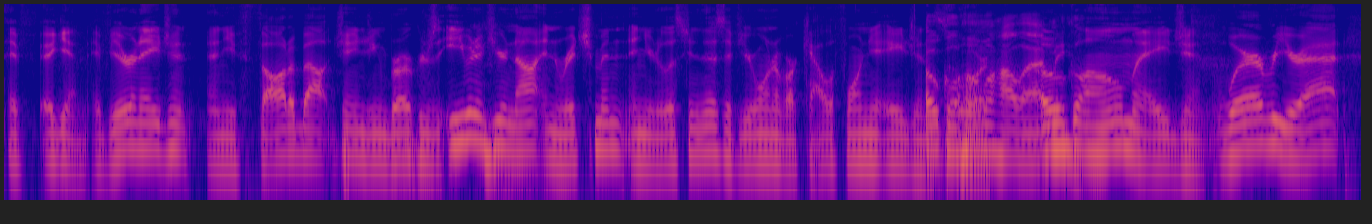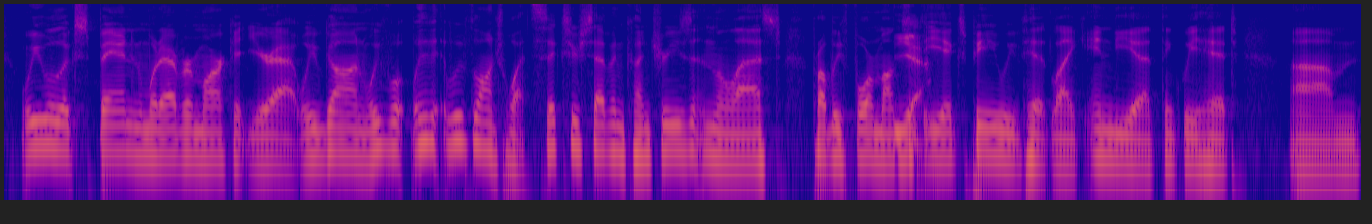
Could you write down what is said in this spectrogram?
if again, if you're an agent and you've thought about changing brokers, even if you're not in Richmond and you're listening to this, if you're one of our California agents, Oklahoma, holla. Oklahoma agent, wherever you're at, we will expand in whatever market you're at. We've gone, we've we've, we've launched what six or seven countries in the last probably four months Yeah. with EXP. We've hit like India. I think we hit um,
